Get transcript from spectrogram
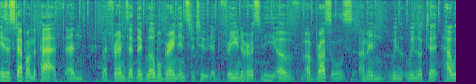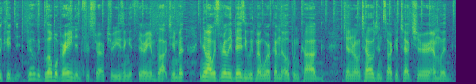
is a step on the path and my friends at the Global Brain Institute at the Free University of, of Brussels, I mean, we, we looked at how we could build a global brain infrastructure using Ethereum blockchain. But, you know, I was really busy with my work on the OpenCog general intelligence architecture and with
